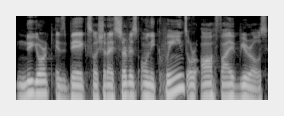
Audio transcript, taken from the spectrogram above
New York is big, so should I service only Queens or all five bureaus?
